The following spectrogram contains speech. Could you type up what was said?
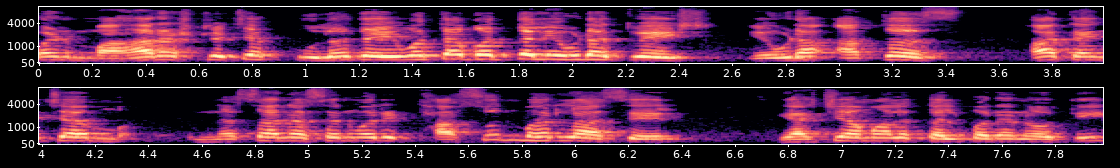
पण महाराष्ट्राच्या कुलदैवताबद्दल एवढा द्वेष एवढा आकस हा त्यांच्या नसानसांमध्ये ठासून भरला असेल याची आम्हाला कल्पना नव्हती.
